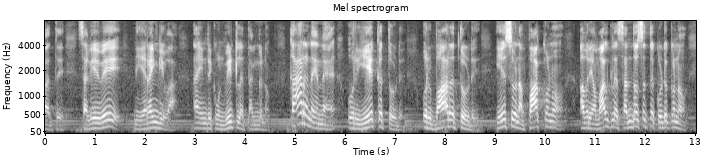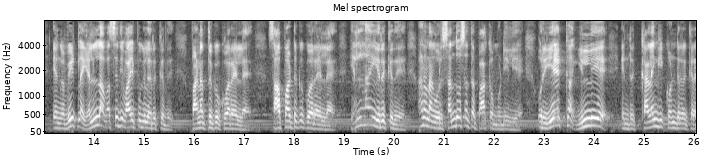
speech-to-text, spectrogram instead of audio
பார்த்து சகைவே நீ இறங்கி வா. நான் இன்றைக்கு உன் வீட்டில் தங்கணும். காரணம் என்ன? ஒரு ஏக்கத்தோடு ஒரு பாரத்தோடு. இயேசுவை நான் பார்க்கணும். அவர் என் வாழ்க்கையில் சந்தோஷத்தை கொடுக்கணும். எங்கள் வீட்டில் எல்லா வசதி வாய்ப்புகள் இருக்குது. பணத்துக்கு குறை இல்லை சாப்பாட்டுக்கு குறை இல்லை எல்லாம் இருக்குது. ஆனால் நாங்கள் ஒரு சந்தோஷத்தை பார்க்க முடியலையே. ஒரு ஏக்கம் இல்லையே என்று கலங்கி கொண்டிருக்கிற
